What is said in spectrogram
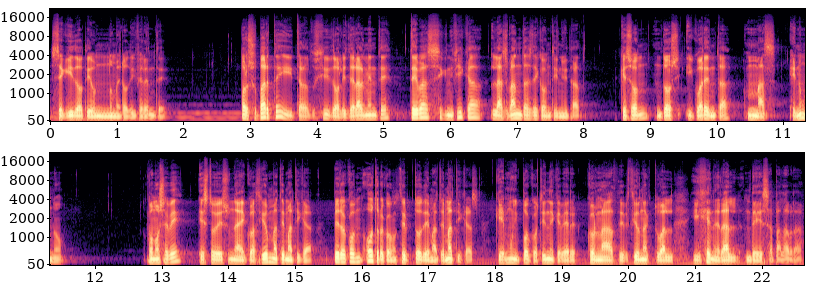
seguido de un número diferente. Por su parte, y traducido literalmente, Tebas significa las bandas de continuidad, que son 2 y 40 más en 1. Como se ve, esto es una ecuación matemática, pero con otro concepto de matemáticas, que muy poco tiene que ver con la acepción actual y general de esa palabra.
